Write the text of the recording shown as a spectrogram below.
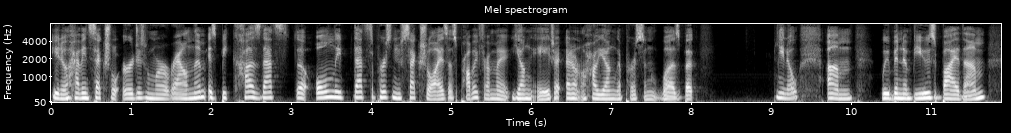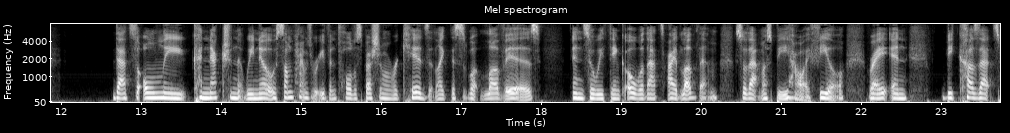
you know, having sexual urges when we're around them is because that's the only, that's the person who sexualized us probably from a young age. I, I don't know how young the person was, but, you know, um, we've been abused by them. That's the only connection that we know. Sometimes we're even told, especially when we're kids, that like this is what love is. And so we think, oh, well, that's, I love them. So that must be how I feel. Right. And because that's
